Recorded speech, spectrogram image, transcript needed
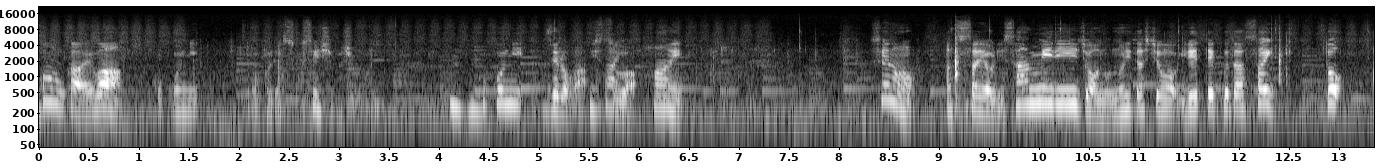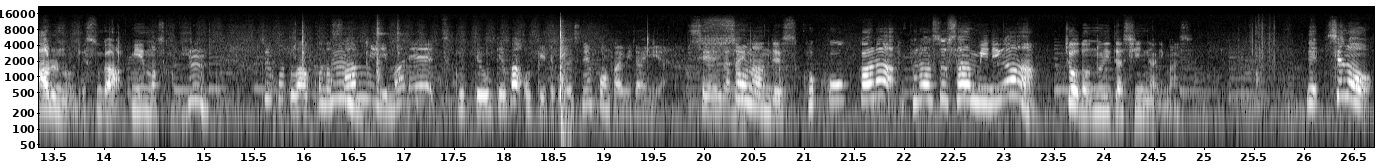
今回はここにちょっと分かりやすく整理しましょうかね。ここにゼロが。実ははい、背の厚さより3ミリ以上の塗り出しを入れてください。とあるのですが見えますかね？うん、ということはこのうん。3ミリまで作っておけば OK ってことですね、今回みたいに。試合がないそうなんです。ここからプラス3ミリがちょうど塗り出しになります。で背の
